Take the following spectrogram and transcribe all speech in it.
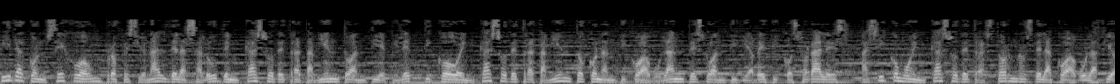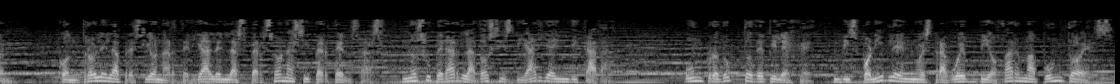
Pida consejo a un profesional de la salud en caso de tratamiento antiepiléptico o en caso de tratamiento con anticoagulantes o antidiabéticos orales, así como en caso de trastornos de la coagulación. Controle la presión arterial en las personas hipertensas, no superar la dosis diaria indicada. Un producto de Pileje, disponible en nuestra web biofarma.es.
